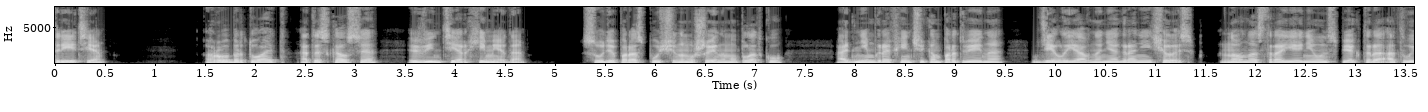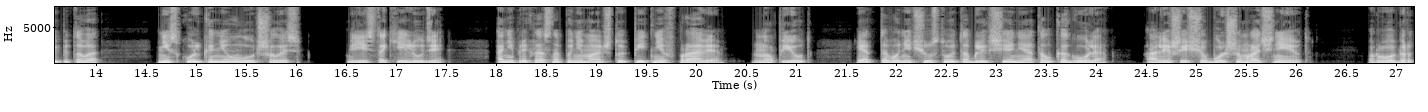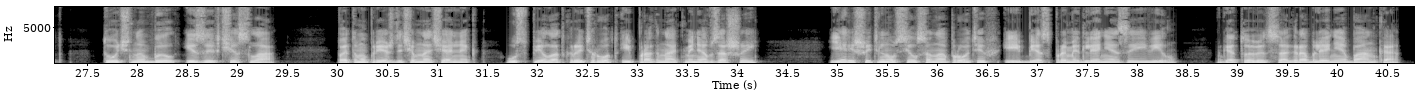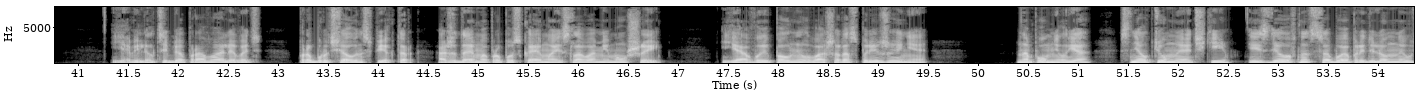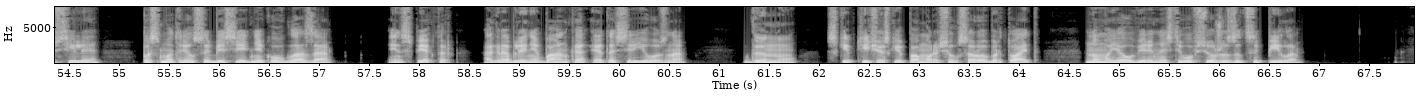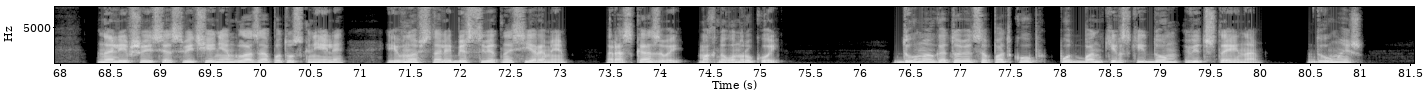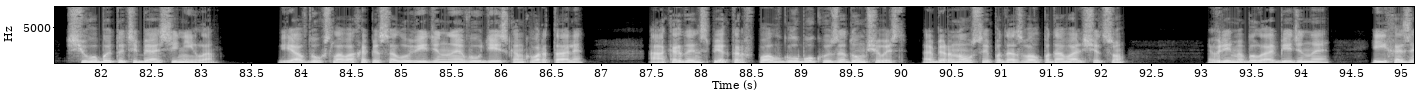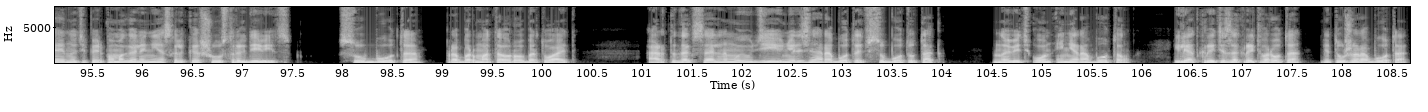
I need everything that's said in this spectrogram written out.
Третье. Роберт Уайт отыскался в винте Архимеда. Судя по распущенному шейному платку, одним графинчиком портвейна дело явно не ограничилось, но настроение у инспектора от выпитого нисколько не улучшилось. Есть такие люди. Они прекрасно понимают, что пить не вправе, но пьют, и оттого не чувствуют облегчения от алкоголя, а лишь еще больше мрачнеют. Роберт точно был из их числа, поэтому прежде чем начальник успел открыть рот и прогнать меня в зашей, я решительно уселся напротив и без промедления заявил, готовится ограбление банка. «Я велел тебя проваливать», — пробурчал инспектор, ожидаемо пропуская мои слова мимо ушей. «Я выполнил ваше распоряжение», — напомнил я, снял темные очки и, сделав над собой определенные усилия, посмотрел собеседнику в глаза. «Инспектор, ограбление банка — это серьезно». «Да ну», — скептически поморщился Роберт Уайт, но моя уверенность его все же зацепила. Налившиеся свечением глаза потускнели и вновь стали бесцветно-серыми. «Рассказывай», — махнул он рукой. «Думаю, готовится подкоп под банкирский дом Витштейна». «Думаешь? С чего бы это тебя осенило?» Я в двух словах описал увиденное в иудейском квартале, а когда инспектор впал в глубокую задумчивость, обернулся и подозвал подавальщицу. Время было обеденное, и хозяину теперь помогали несколько шустрых девиц. «Суббота», — пробормотал Роберт Уайт. «Ортодоксальному иудею нельзя работать в субботу, так? Но ведь он и не работал. Или открыть и закрыть ворота — это уже работа.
